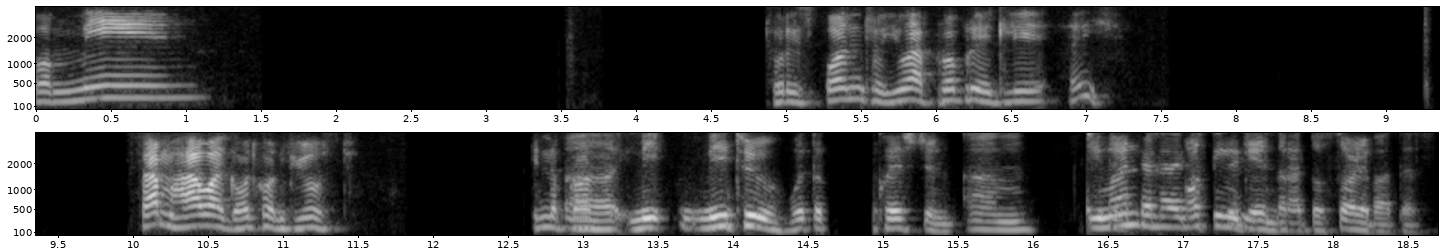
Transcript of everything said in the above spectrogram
For me to respond to you appropriately, hey, somehow I got confused in the Uh, process. me, me too, with the question. Um, do you mind Can I asking explain? again, Rato? Sorry about this.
